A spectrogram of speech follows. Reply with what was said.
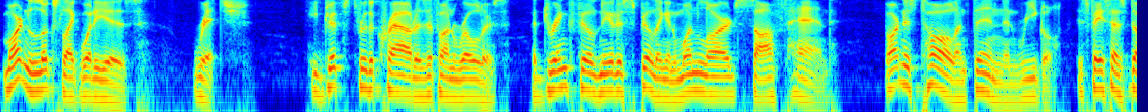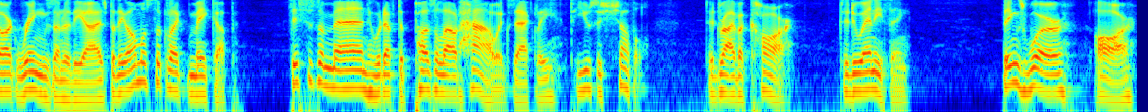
Martin looks like what he is rich. He drifts through the crowd as if on rollers, a drink filled near to spilling in one large, soft hand. Martin is tall and thin and regal. His face has dark rings under the eyes, but they almost look like makeup. This is a man who would have to puzzle out how, exactly, to use a shovel, to drive a car, to do anything. Things were, are,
